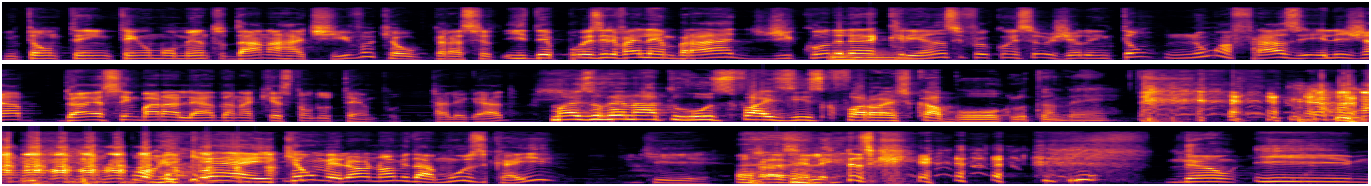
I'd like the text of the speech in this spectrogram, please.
então tem, tem um momento da narrativa, que é o E depois ele vai lembrar de quando ele era Uhum. criança e foi conhecer o gelo. Então, numa frase, ele já dá essa embaralhada na questão do tempo, tá ligado? Mas o Renato Russo faz isso com o Faroeste Caboclo também. Porra, e quer, e quer um melhor nome da música aí? Que brasileiros que. Não, e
